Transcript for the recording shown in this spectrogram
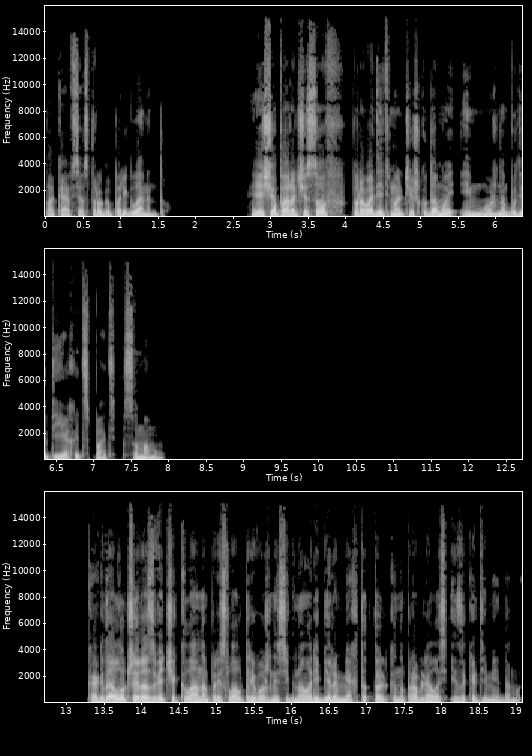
пока все строго по регламенту. Еще пара часов, проводить мальчишку домой, и можно будет ехать спать самому. Когда лучший разведчик клана прислал тревожный сигнал, Рибира Мехта только направлялась из Академии домой.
